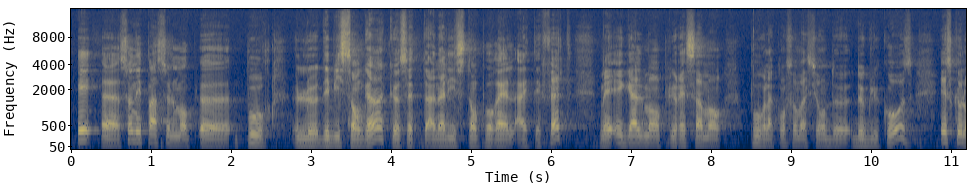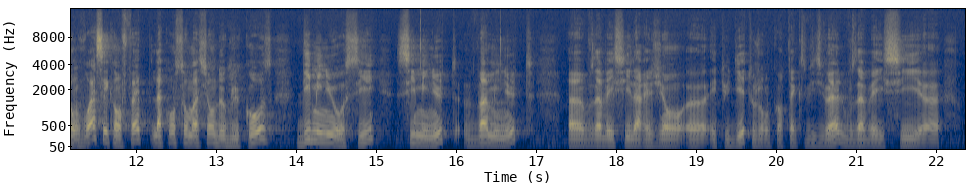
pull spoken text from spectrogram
Et euh, ce n'est pas seulement euh, pour le débit sanguin que cette analyse temporelle a été faite, mais également plus récemment pour la consommation de, glucose. Et ce que l'on voit, c'est qu'en fait, la consommation de glucose diminue aussi 6 minutes, 20 minutes. Euh, vous avez ici la région étudiée, toujours le cortex visuel. Vous avez ici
